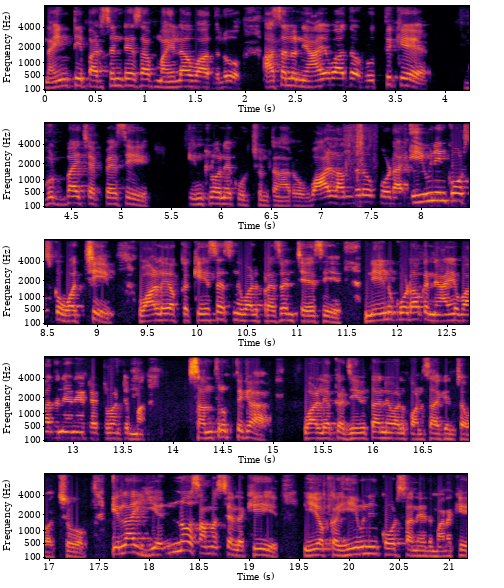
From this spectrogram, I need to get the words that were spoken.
నైంటీ పర్సెంటేజ్ ఆఫ్ మహిళావాదులు అసలు న్యాయవాద వృత్తికే గుడ్ బై చెప్పేసి ఇంట్లోనే కూర్చుంటున్నారు. వాళ్ళందరూ కూడా ఈవినింగ్ కోర్స్కి వచ్చి వాళ్ళ యొక్క కేసెస్ని వాళ్ళు ప్రజెంట్ చేసి నేను కూడా ఒక న్యాయవాదిని అనేటటువంటి మ- సంతృప్తిగా వాళ్ళ యొక్క జీవితాన్ని వాళ్ళు కొనసాగించవచ్చు. ఇలా ఎన్నో సమస్యలకి ఈ యొక్క ఈవినింగ్ కోర్స్ అనేది మనకి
